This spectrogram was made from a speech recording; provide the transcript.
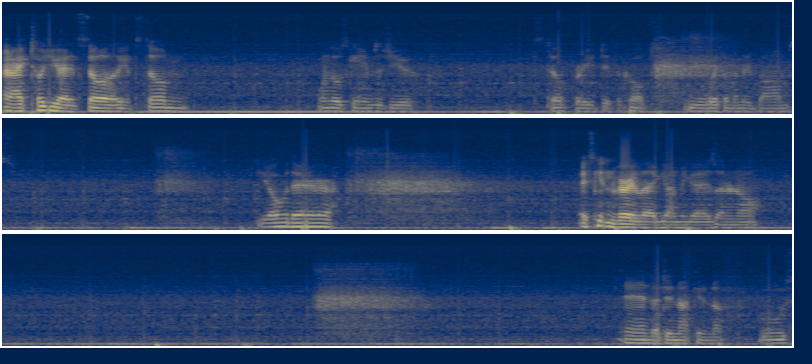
And I told you guys, it's still, it's still one of those games that you, still pretty difficult, even with unlimited bombs. Get over there. It's getting very laggy on me, guys. I don't know. And I did not get enough boost.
